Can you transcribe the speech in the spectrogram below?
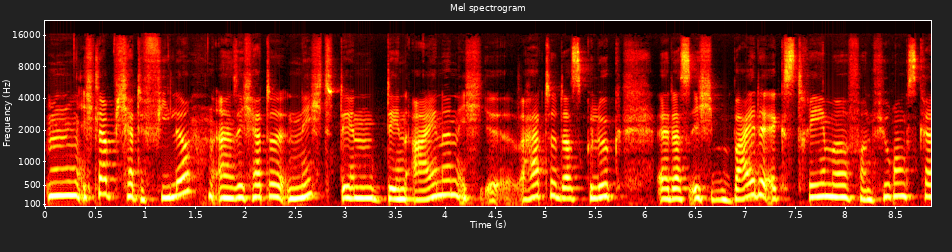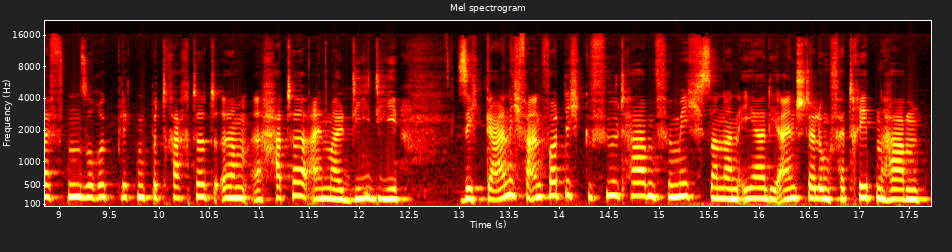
Mm, ich glaube, ich hatte viele. Also ich hatte nicht den, den einen. Ich äh, hatte das Glück, äh, dass ich beide Extreme von Führungskräften so rückblickend betrachtet ähm, hatte. Einmal die, die sich gar nicht verantwortlich gefühlt haben für mich, sondern eher die Einstellung vertreten haben,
